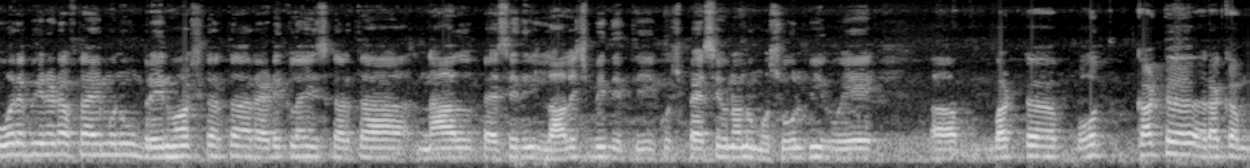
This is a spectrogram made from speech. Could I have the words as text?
over a period of time ਉਹਨੂੰ ਬ੍ਰੇਨ ਵਾਸ਼ ਕਰਤਾ ਰੈਡੀਕਲਾਈਜ਼ ਕਰਤਾ, ਨਾਲ ਪੈਸੇ ਦੀ ਲਾਲਚ ਵੀ ਦਿੱਤੀ ਕੁਝ ਪੈਸੇ ਉਹਨਾਂ ਨੂੰ ਮਸੂਲ ਵੀ ਹੋਏ ਬਟ ਬਹੁਤ ਘੱਟ ਰਕਮ,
